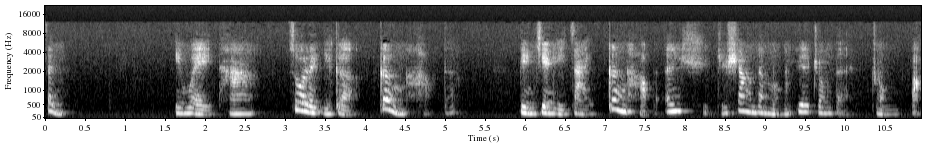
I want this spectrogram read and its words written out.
分，因为他做了一个更好的，并建立在更好的恩许之上的盟约中的中保。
